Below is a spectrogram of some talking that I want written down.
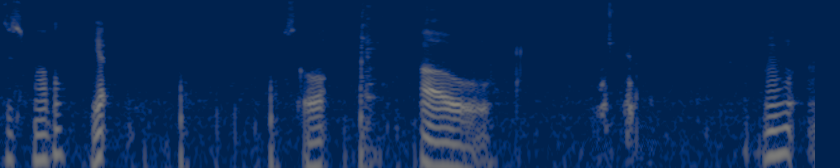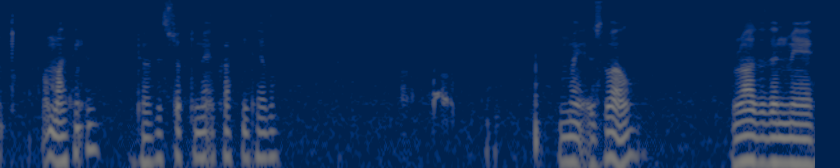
Is this marble? Yep. Score. Oh. what, what am I thinking? Do I have the stuff to make a crafting table? Might as well. Rather than make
